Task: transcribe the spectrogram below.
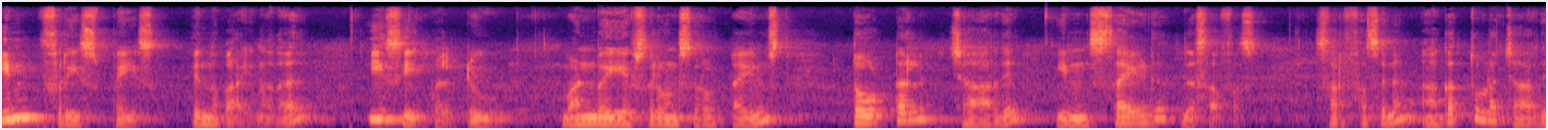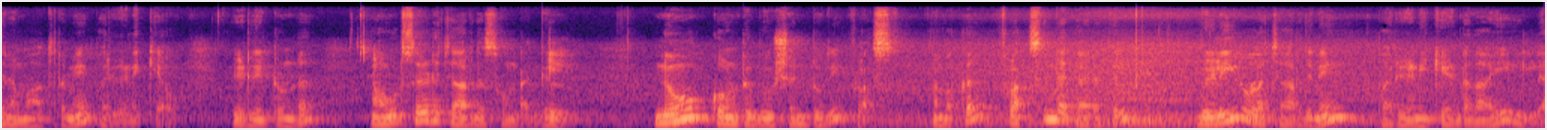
in free space എന്ന് പറയുന്നത് is equal to one by epsilon zero times total charge inside the surface സർഫസിന് അകത്തുള്ള ചാർജിനെ മാത്രമേ പരിഗണിക്കാവൂ. എഴുതിയിട്ടുണ്ട് ഔട്ട്സൈഡ് ചാർജസ് ഉണ്ടെങ്കിൽ no contribution to the flux നമുക്ക് ഫ്ലക്സിന്റെ കാര്യത്തിൽ വെളിയിലുള്ള ചാർജിനെ പരിഗണിക്കേണ്ടതായി ഇല്ല.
